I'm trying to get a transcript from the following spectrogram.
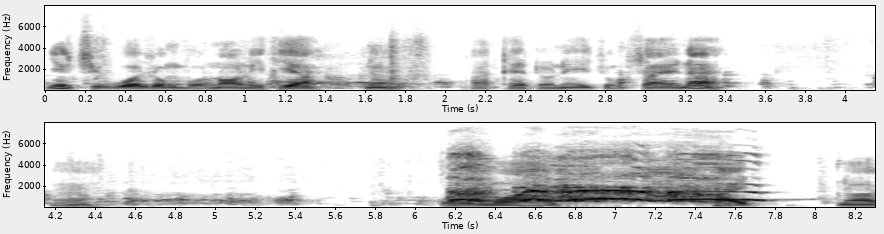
nhưng chỉ qua trong bộ nó đi theo nè à cái đó này chúng sai nè à mua thay nó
